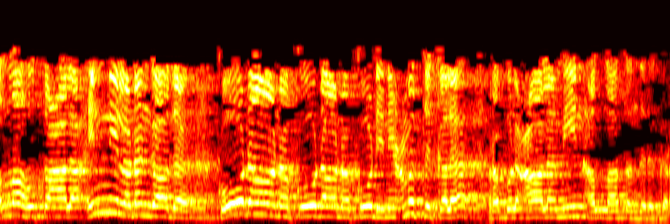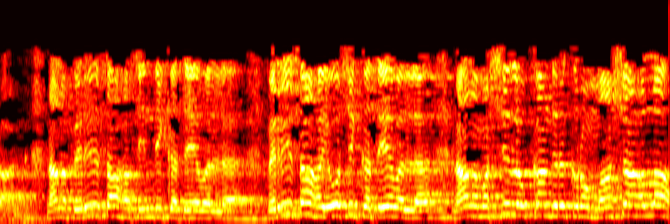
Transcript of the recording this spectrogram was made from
அல்லாஹு தாலா எண்ணில் அடங்காத கோடான கோடான கோடி நியமத்துக்களை ரபுல் ஆலமீன் அல்லாஹ் தந்திருக்கிறான் நாங்கள் பெருசாக சிந்திக்க தேவையில்ல பெருசாக யோசிக்க தேவையில்ல. நாங்கள் மஸ்ஜிதில் உட்கார்ந்து இருக்கிறோம் மாஷா அல்லாஹ்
